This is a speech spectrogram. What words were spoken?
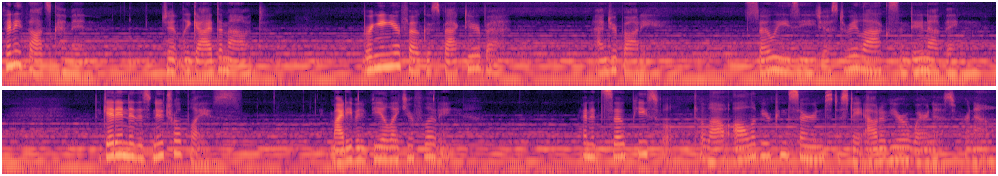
If any thoughts come in, gently guide them out, bringing your focus back to your breath and your body. So easy just to relax and do nothing. To get into this neutral place. It might even feel like you're floating. And it's so peaceful to allow all of your concerns to stay out of your awareness for now.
